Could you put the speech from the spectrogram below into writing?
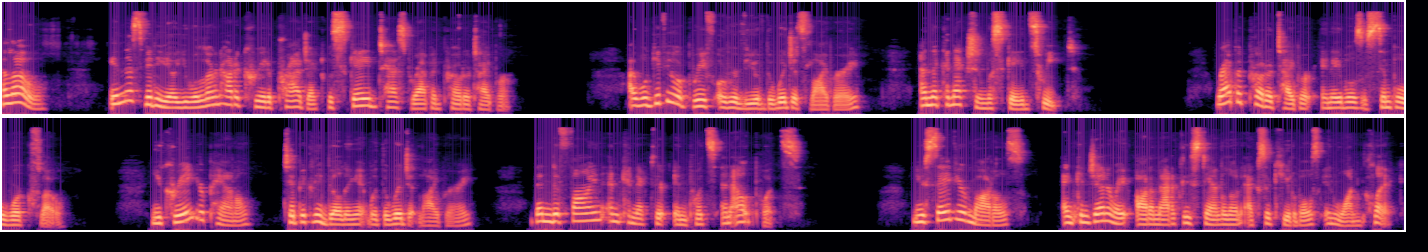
Hello! In this video, you will learn how to create a project with SCADE Test Rapid Prototyper. I will give you a brief overview of the widgets library and the connection with SCADE Suite. Rapid Prototyper enables a simple workflow. You create your panel, typically building it with the widget library, then define and connect their inputs and outputs. You save your models and can generate automatically standalone executables in one click.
